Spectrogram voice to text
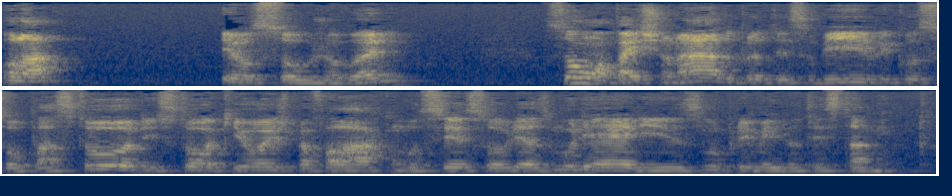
Olá, eu sou o Giovanni, sou um apaixonado pelo texto bíblico, sou pastor e estou aqui hoje para falar com você sobre as mulheres no Primeiro Testamento.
